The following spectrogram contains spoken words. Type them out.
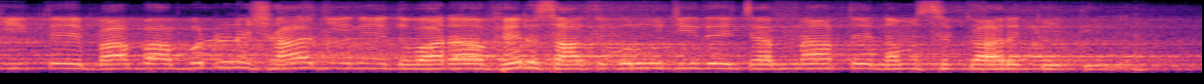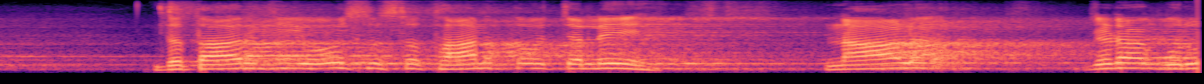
ਕੀਤੇ ਬਾਬਾ ਬੁੱਢਣ ਸ਼ਾਹ ਜੀ ਨੇ ਦੁਬਾਰਾ ਫਿਰ ਸਤਿਗੁਰੂ ਜੀ ਦੇ ਚਰਨਾਂ ਤੇ ਨਮਸਕਾਰ ਕੀਤੀ ਹੈ। ਦਤਾਰ ਜੀ ਉਸ ਸਥਾਨ ਤੋਂ ਚੱਲੇ ਨਾਲ ਜਿਹੜਾ ਗੁਰੂ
